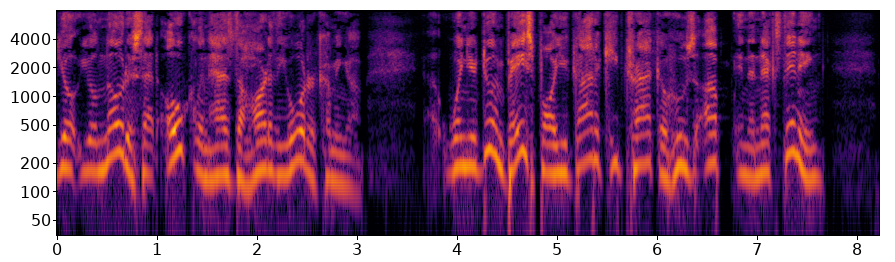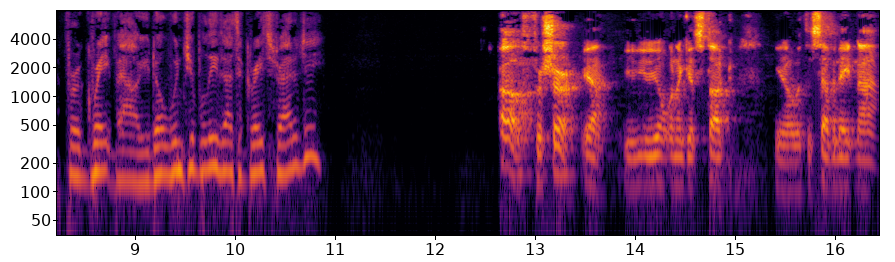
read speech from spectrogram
you'll you'll notice that Oakland has the heart of the order coming up when you're doing baseball, you got to keep track of who's up in the next inning for a great value. Don't wouldn't you believe that's a great strategy? Oh, for sure. Yeah, you, you don't want to get stuck, you know, with the seven, eight, nine,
